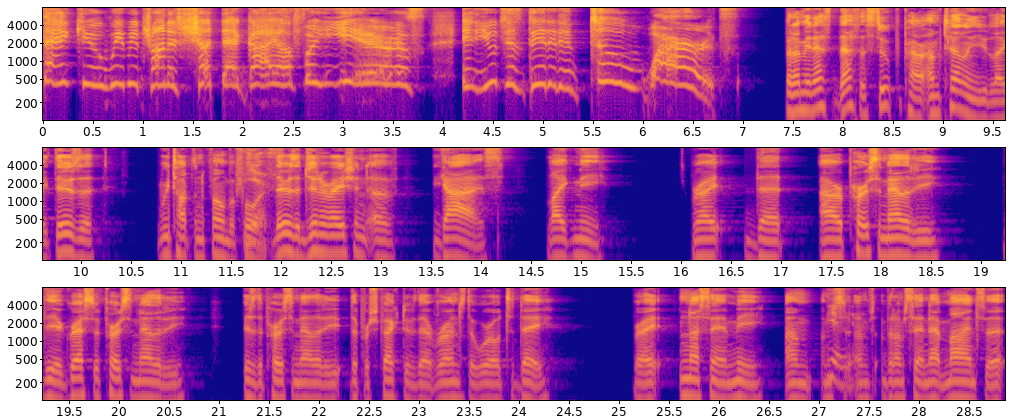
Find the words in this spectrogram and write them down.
thank you. We've been trying to shut that guy up for years. And you just did it in two words. But I mean, that's that's a superpower. I'm telling you, like, there's a. We talked on the phone before. Yes. There's a generation of guys like me, right? That our personality, the aggressive personality, is the personality, the perspective that runs the world today, right? I'm not saying me. I'm, I'm, Yeah, yeah. I'm but I'm saying that mindset.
